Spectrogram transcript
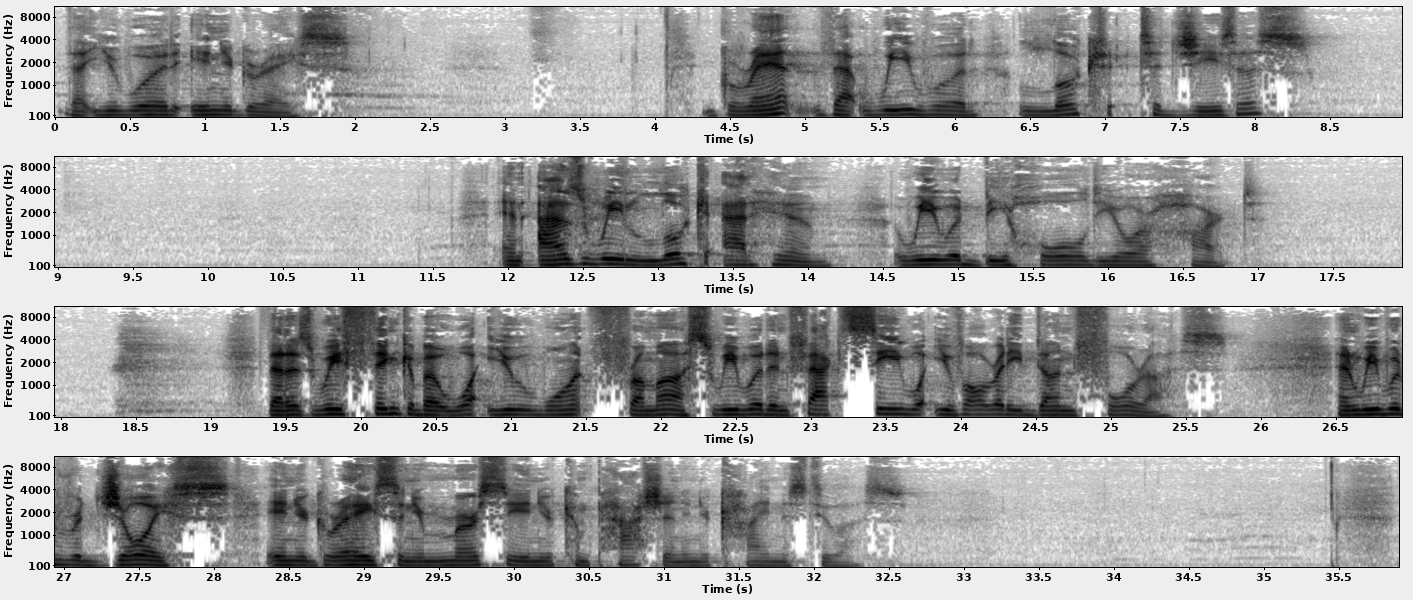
that you would, in your grace, grant that we would look to Jesus. And as we look at him, we would behold your heart. That as we think about what you want from us, we would in fact see what you've already done for us. And we would rejoice in your grace and your mercy and your compassion and your kindness to us.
